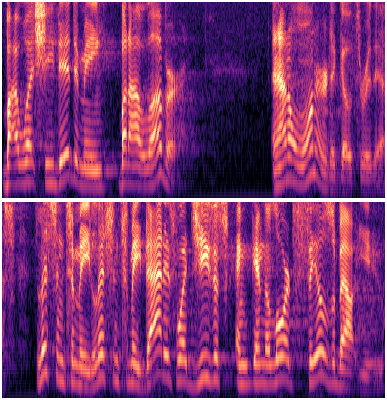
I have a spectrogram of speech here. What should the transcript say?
by what she did to me, but I love her. And I don't want her to go through this. Listen to me, listen to me. That is what Jesus and, and the Lord feels about you.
